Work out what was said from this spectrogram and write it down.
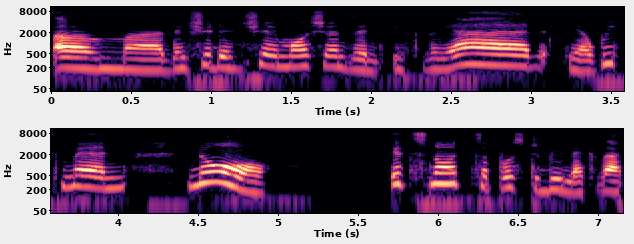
um, uh, they shouldn't show emotions, and if they are, they are weak men. No, it's not supposed to be like that.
